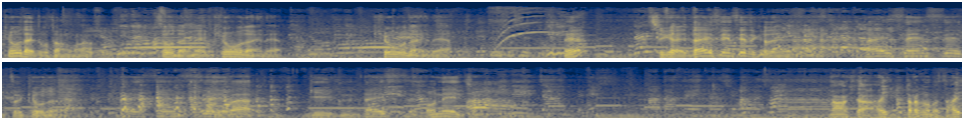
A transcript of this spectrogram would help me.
兄弟ってことなのかな。そうだよね。兄弟だよ。兄弟だよ。え？違う大先生と兄弟じゃない大先生と兄弟大先生はぎ大先お姉ちゃんしたあ来た。はい。たらこのパス。はい。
